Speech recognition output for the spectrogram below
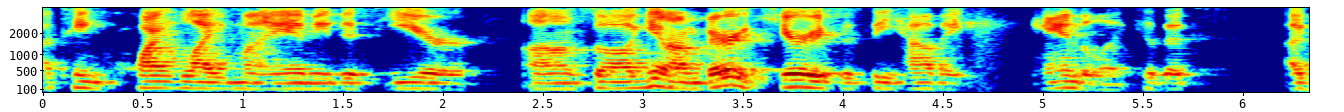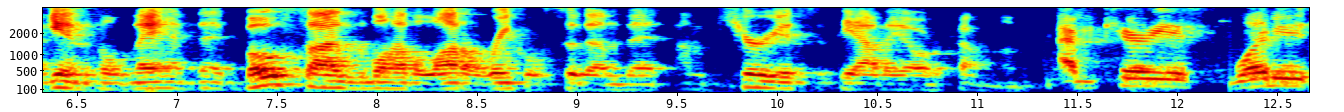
a team quite like Miami this year. Um, so again, I'm very curious to see how they handle it because it's again, so they have that both sides of the ball have a lot of wrinkles to them that I'm curious to see how they overcome them. I'm curious, what do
